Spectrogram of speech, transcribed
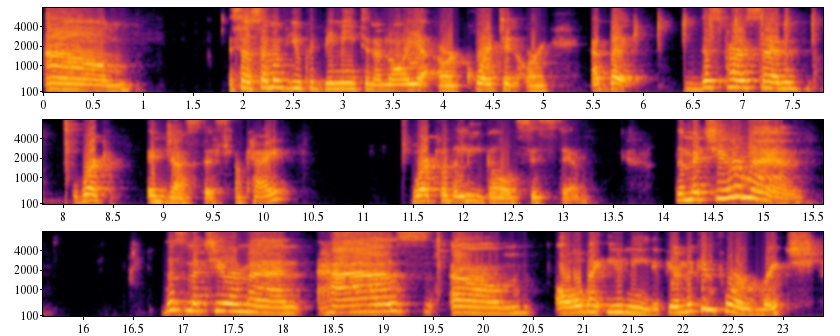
um so some of you could be meeting a lawyer or courting or uh, but this person work in justice okay? Work for the legal system. The mature man this mature man has um, all that you need. If you're looking for a rich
